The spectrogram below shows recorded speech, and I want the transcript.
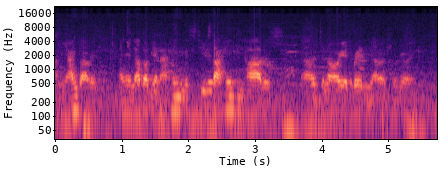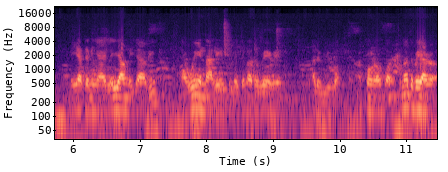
အများကြီးပါပဲနိုင်ငံခြားတော့ပြန်လာ Hey Miss Star Hey တီဟာတို့အဲကျွန်တော်ရဲ့တပည့်တွေကတော့ရှင်းပြောရင်နေရာတနေရာလေးရောက်နေကြပြီအဲဝိညာဉ်သားလေးဆိုလဲကျွန်တော်တပည့်ပဲအဲ့လိုမျိုးပေါ့အကုန်လုံးပေါ့ကျွန်တော်တပည့်ကတော့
